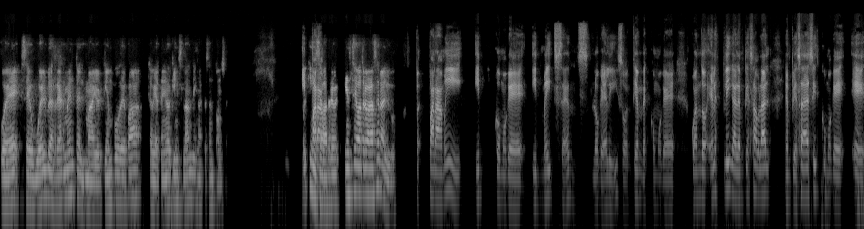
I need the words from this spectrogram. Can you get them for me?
pues se vuelve realmente el mayor tiempo de paz que había tenido King's Landing hasta ese entonces. ¿Quién, se va a atrever, ¿Quién se va a atrever a hacer algo? Para mí, como que it made sense lo que él hizo, ¿entiendes? Como que cuando él explica, él empieza a hablar, empieza a decir como que eh,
